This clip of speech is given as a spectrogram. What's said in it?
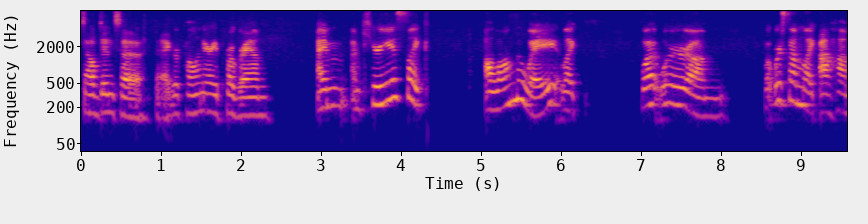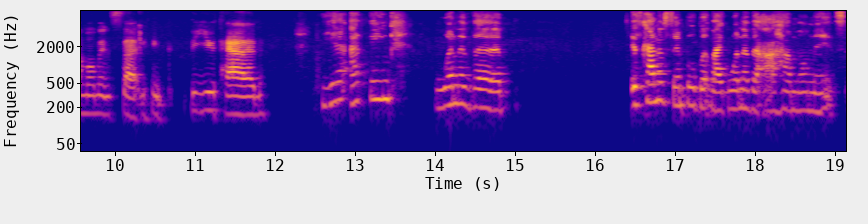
delved into the agri-culinary program. I'm I'm curious, like along the way, like what were um what were some like aha moments that you think the youth had? Yeah, I think one of the it's kind of simple, but like one of the aha moments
